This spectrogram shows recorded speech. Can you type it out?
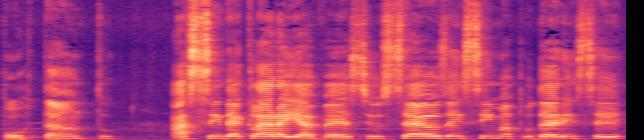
Portanto, assim declara Yahvé, se os céus em cima puderem ser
